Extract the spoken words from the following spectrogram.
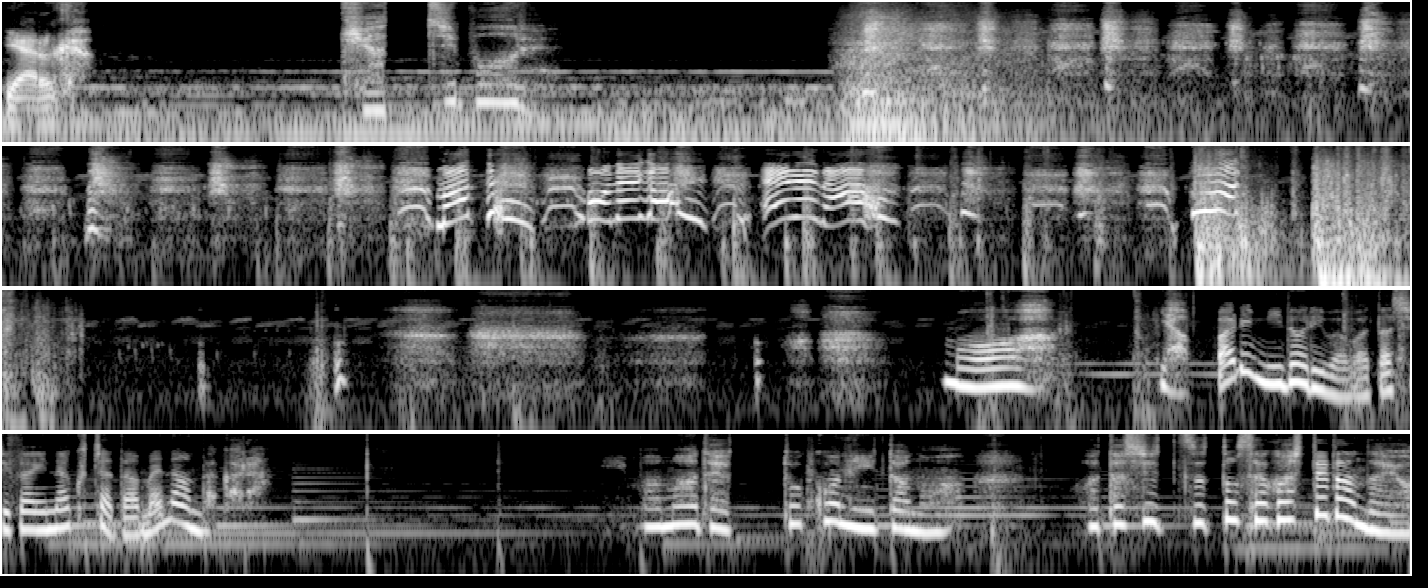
やるか。キャッチボール。もうやっぱり緑は私がいなくちゃダメなんだから。今までどこにいたの？私ずっと探してたんだよ。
